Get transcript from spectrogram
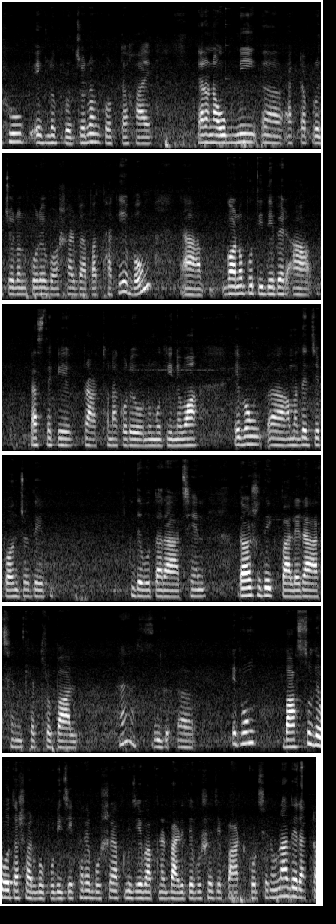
ধূপ এগুলো প্রজ্বলন করতে হয়। কেননা অগ্নি একটা প্রজ্বলন করে বসার ব্যাপার থাকে এবং গণপতি দেবের কাছ থেকে প্রার্থনা করে অনুমতি নেওয়া এবং আমাদের যে পঞ্চদেব দেবতারা আছেন দশ দিকপালেরা আছেন, ক্ষেত্রপাল হ্যাঁ এবং বাস্তু দেবতা সর্বোপরি যেখানে বসে আপনি যে আপনার বাড়িতে বসে যে পাঠ করছেন, ওনাদের একটা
